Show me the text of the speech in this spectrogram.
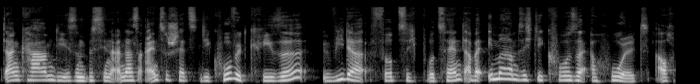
Dann kam, die ist ein bisschen anders einzuschätzen, die Covid-Krise, wieder 40 Prozent, aber immer haben sich die Kurse erholt. Auch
